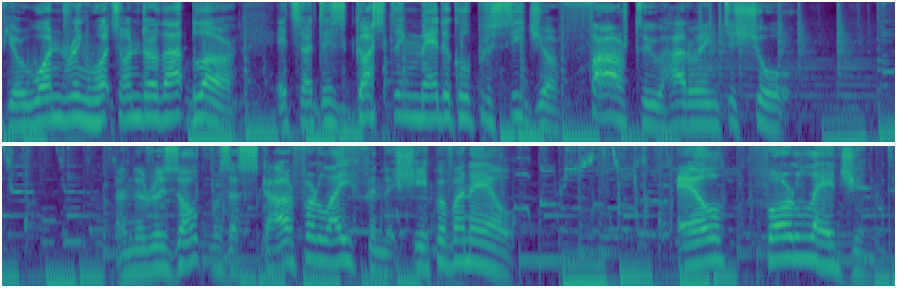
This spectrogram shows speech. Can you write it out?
If you're wondering what's under that blur, it's a disgusting medical procedure far too harrowing to show. And the result was a scar for life in the shape of an L. L for legend.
